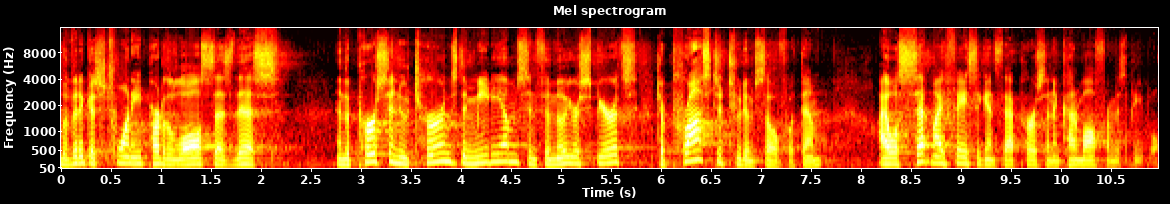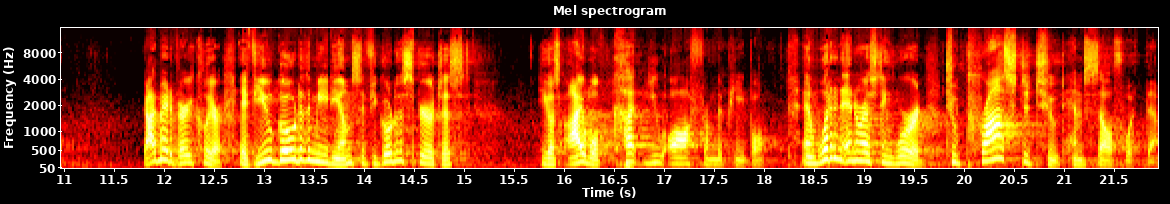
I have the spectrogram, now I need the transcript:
Leviticus 20, part of the law says this And the person who turns to mediums and familiar spirits to prostitute himself with them, I will set my face against that person and cut him off from his people. God made it very clear. If you go to the mediums, if you go to the spiritist, he goes, I will cut you off from the people. And what an interesting word to prostitute himself with them.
